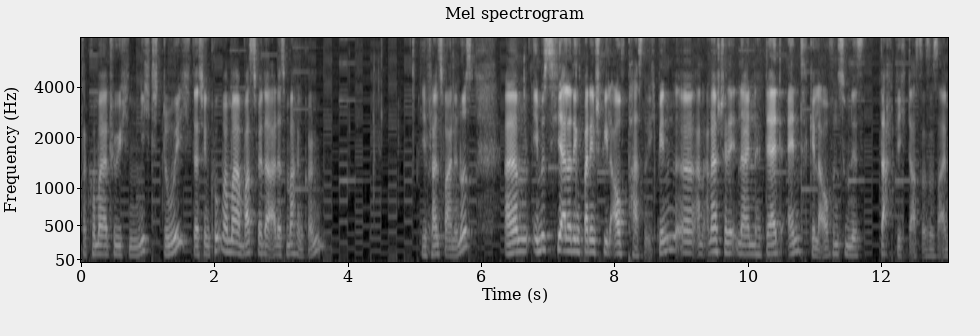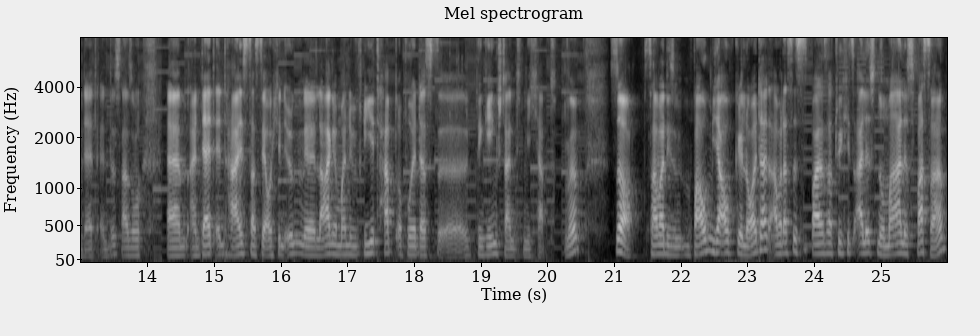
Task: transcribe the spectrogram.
Da kommen wir natürlich nicht durch, deswegen gucken wir mal, was wir da alles machen können. Hier pflanzen wir eine Nuss. Ähm, ihr müsst hier allerdings bei dem Spiel aufpassen. Ich bin äh, an einer Stelle in ein Dead End gelaufen, zumindest dachte ich das, dass es ein Dead End ist. Also ähm, ein Dead End heißt, dass ihr euch in irgendeine Lage manövriert habt, obwohl ihr das, äh, den Gegenstand nicht habt. Ne? So, jetzt haben wir diesen Baum hier auch geläutert, aber das ist, war das natürlich jetzt alles normales Wasser.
